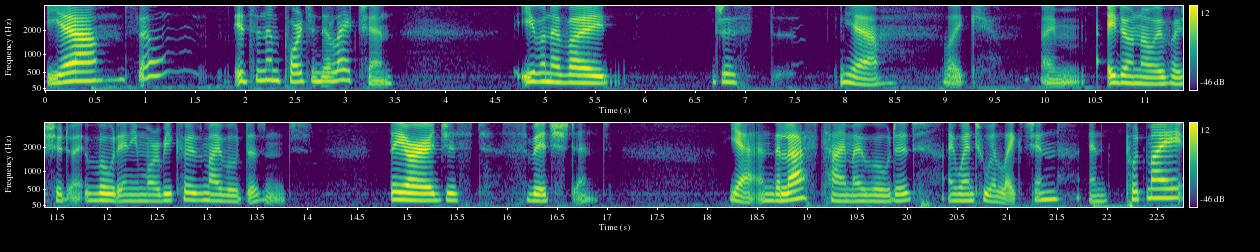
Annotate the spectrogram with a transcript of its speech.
Yeah, so it's an important election. Even if I just, yeah, like, I'm I don't know if I should vote anymore because my vote doesn't. They are just switched and. Yeah, and the last time I voted, I went to election and put my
